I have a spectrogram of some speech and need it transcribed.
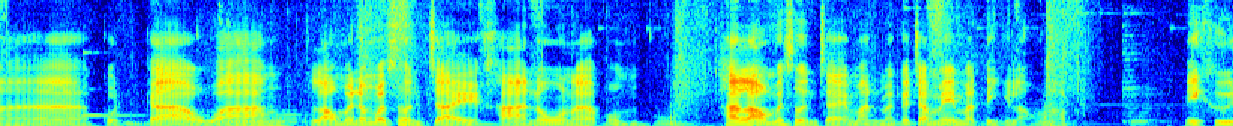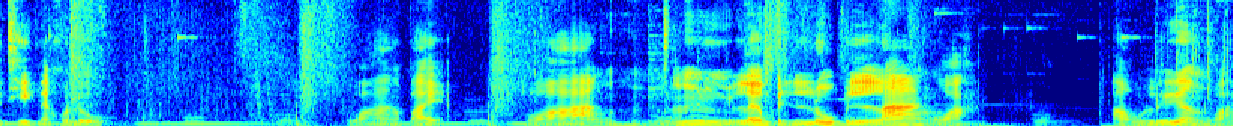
อ่ากด9วาง เราไม่ต้องมาสนใจคาโน่นะครับผม ถ้าเราไม่สนใจมันมันก็จะไม่มาตีเรานะครับ นี่คือทิกนะคนดูวางไป วางเริ่มเป็นรูปเป็นร่างว่ะ เอาเรื่องว่ะ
